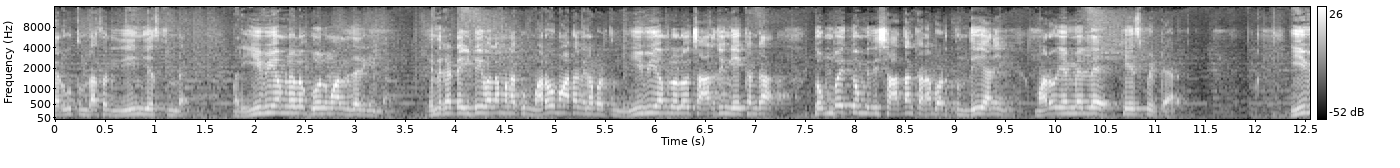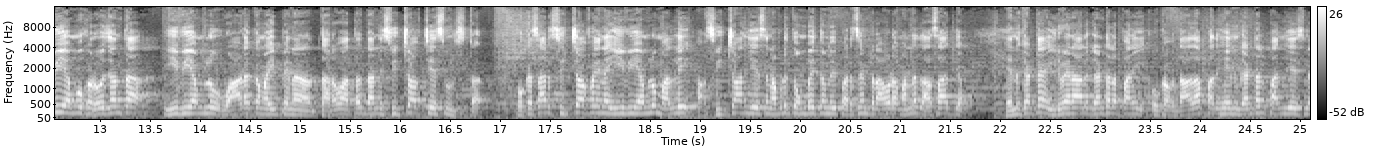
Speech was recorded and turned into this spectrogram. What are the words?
జరుగుతుందా? అసలు ఇది ఏం చేస్తుందా? మరి ఈవీఎంలలో గోల్మాల జరిగిందా? ఎందుకంటే ఇటీవల మనకు మరో మాట వినబడుతుంది. ఈవీఎంలలో ఛార్జింగ్ ఏకంగా తొంభై తొమ్మిది శాతం కనబడుతుంది అని మరో ఎమ్మెల్యే కేసు పెట్టాడు. ఈవీఎం ఒక రోజంతా ఈవీఎంలు వాడకం అయిపోయిన తర్వాత దాన్ని స్విచ్ ఆఫ్ చేసి ఉంచుతారు. ఒకసారి స్విచ్ ఆఫ్ అయిన ఈవీఎంలు మళ్ళీ స్విచ్ ఆన్ చేసినప్పుడు తొంభై తొమ్మిది పర్సెంట్ రావడం అన్నది అసాధ్యం. ఎందుకంటే ఇరవై నాలుగు గంటల పని ఒక దాదాపు పదిహేను గంటలు పని చేసిన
